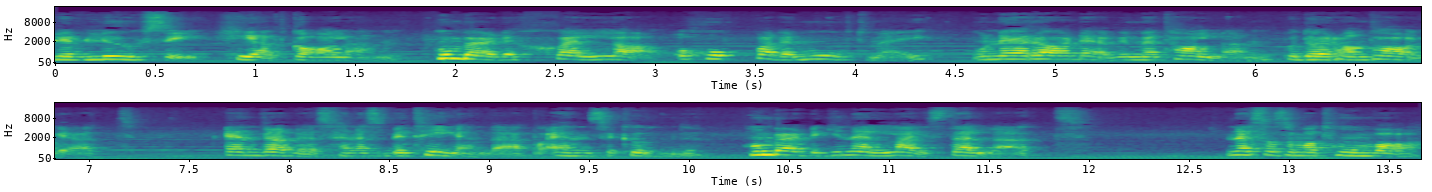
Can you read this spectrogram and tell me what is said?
blev Lucy helt galen. Hon började skälla och hoppade mot mig och när jag rörde vid metallen på dörrhandtaget ändrades hennes beteende på en sekund. Hon började gnälla istället. Nästan som att hon var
